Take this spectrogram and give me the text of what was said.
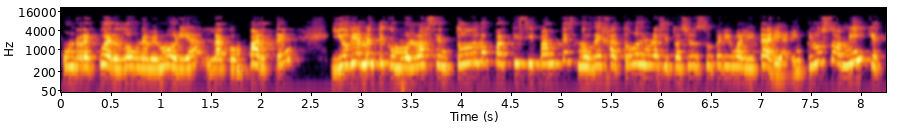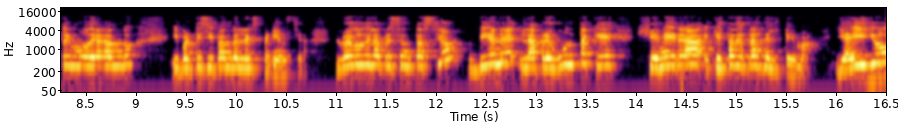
un recuerdo, una memoria, la comparten y obviamente como lo hacen todos los participantes, nos deja a todos en una situación súper igualitaria, incluso a mí que estoy moderando y participando en la experiencia. Luego de la presentación viene la pregunta que genera, que está detrás del tema. Y ahí yo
